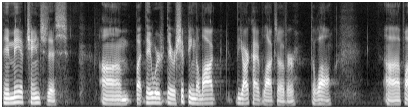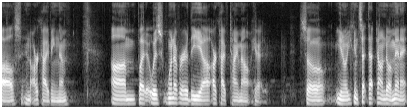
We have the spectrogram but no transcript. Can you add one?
They may have changed this, um, but they were they were shipping the log, the archive logs over the WAL uh, files and archiving them. Um, but it was whenever the uh, archive timeout hit. So you know you can set that down to a minute,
